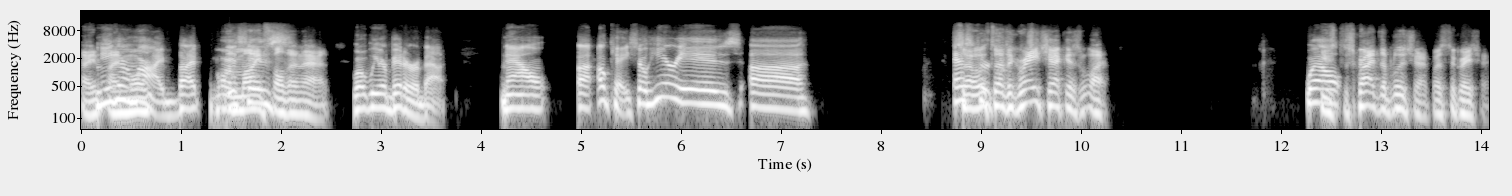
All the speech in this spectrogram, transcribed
I, Neither I'm am more, I, but more mindful than that. what we are bitter about. Now, uh, okay, so here is uh, So, so the gray check is what? Well, you described the blue check. What's the gray check?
